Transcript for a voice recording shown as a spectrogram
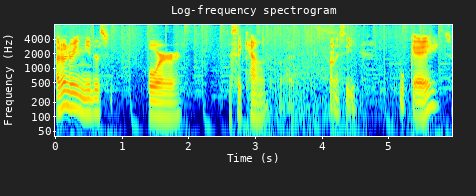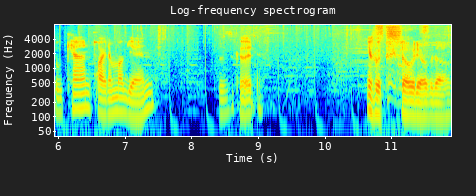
I don't really need this for this account, but I want to see. Okay, so we can fight him again. This is good. He looks so dope though.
